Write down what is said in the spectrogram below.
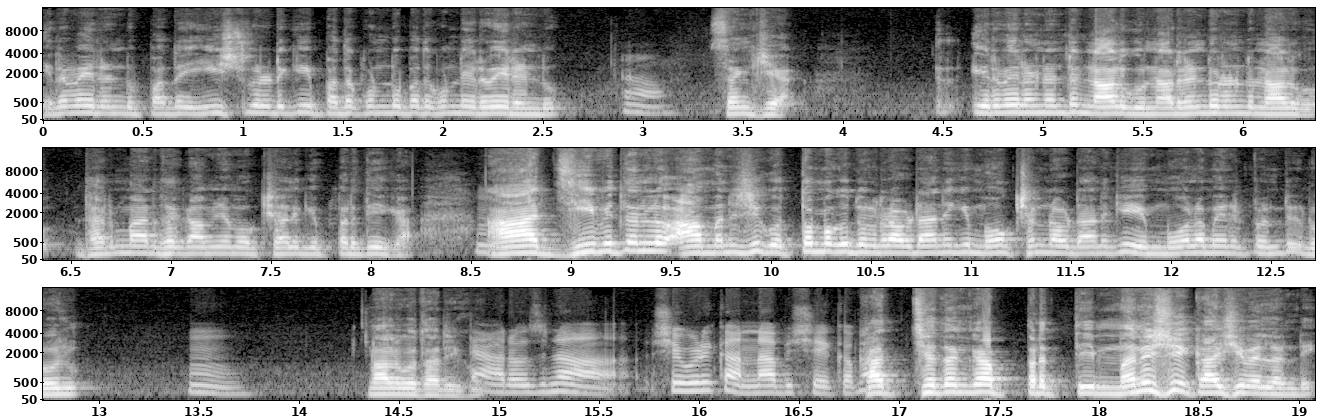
ఇరవై రెండు పద ఈశ్వరుడికి పదకొండు పదకొండు ఇరవై రెండు సంఖ్య. ఇరవై రెండు అంటే నాలుగు రెండు రెండు నాలుగు. ధర్మార్థ కామ్య మోక్షాలకి ప్రతీక. ఆ జీవితంలో ఆ మనిషికి ఉత్తమ గతులు రావడానికి మోక్షం రావడానికి మూలమైనటువంటి రోజు. నాలుగో తారీఖు. ఆ రోజున శివుడికి అన్నాభిషేకం ఖచ్చితంగా ప్రతి మనిషి కాశీ వెళ్ళండి.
